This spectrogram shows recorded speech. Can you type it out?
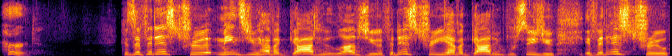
heard. Because if it is true, it means you have a God who loves you. If it is true, you have a God who pursues you. If it is true,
